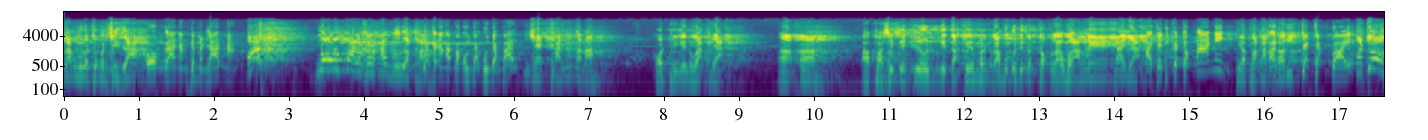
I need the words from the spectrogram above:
Kang Lurah demen sira Ong lanang demen lanang. ah normal kan Kang Lurah Ya kan kena ngapa udak-udak bae. di. setan kana kodingin wakya ah ah apa sih kita kita ke mertamu kudu ketok lawange kayak Aja diketok maning. Dia pakai Kan dijejak bae. Aduh,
